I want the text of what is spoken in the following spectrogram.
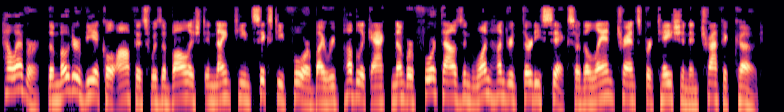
However, the Motor Vehicle Office was abolished in 1964 by Republic Act No. 4136 or the Land Transportation and Traffic Code.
